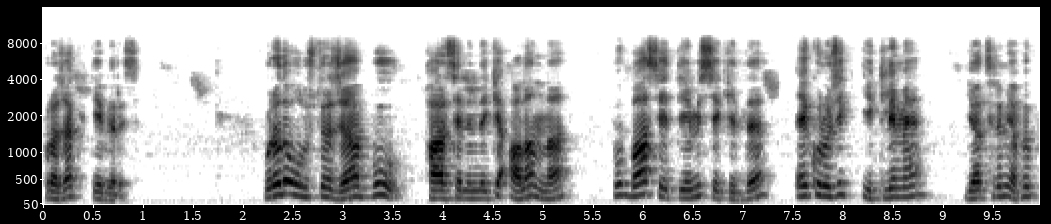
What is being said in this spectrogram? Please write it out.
kuracak diyebiliriz. Burada oluşturacağı bu parselindeki alanla bu bahsettiğimiz şekilde ekolojik iklime yatırım yapıp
